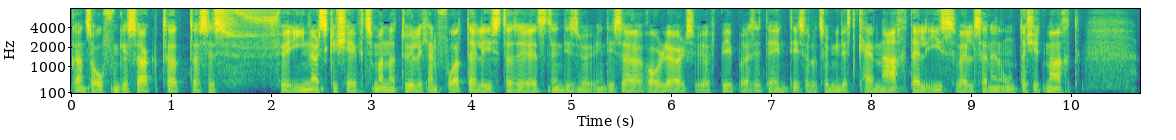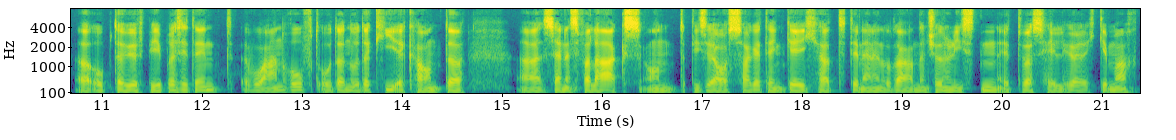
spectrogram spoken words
ganz offen gesagt hat, dass es für ihn als Geschäftsmann natürlich ein Vorteil ist, dass er jetzt in, diesem, in dieser Rolle als ÖFB-Präsident ist oder zumindest kein Nachteil ist, weil es einen Unterschied macht, ob der ÖFB-Präsident wo anruft oder nur der Key-Accounter äh, seines Verlags. Und diese Aussage, denke ich, hat den einen oder anderen Journalisten etwas hellhörig gemacht.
